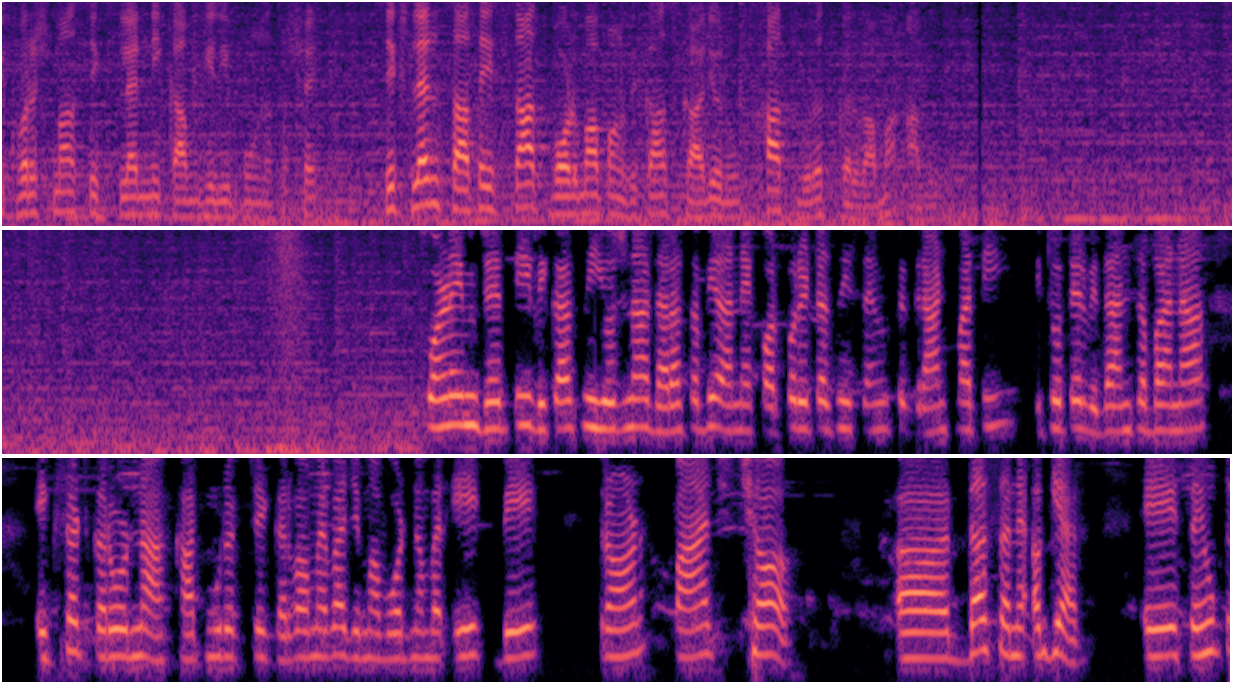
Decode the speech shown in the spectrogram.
એક વર્ષમાં સિક્સ લેનની કામગીરી પૂર્ણ થશે. સિક્સ લેન સાથે સાત વોર્ડમાં પણ વિકાસ કાર્યોનું ખાતમુહૂર્ત કરવામાં આવ્યું. સ્વર્ણિમ જયંતિ વિકાસની યોજના ધારાસભ્ય અને કોર્પોરેટર્સની સંયુક્ત ગ્રાન્ટમાંથી ઇઠોતેર વિધાનસભાના એકસઠ કરોડના ખાતમુહૂર્ત છે કરવામાં આવ્યા, જેમાં વોર્ડ નંબર એક, બે, ત્રણ, પાંચ, છ દસ અને અગિયાર એ સંયુક્ત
